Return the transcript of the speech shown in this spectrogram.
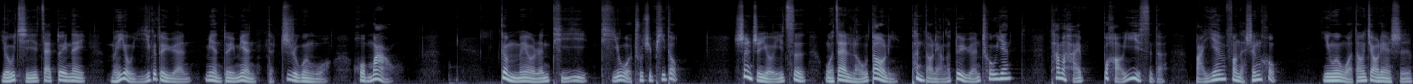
尤其在队内没有一个队员面对面的质问我或骂我，更没有人提议提我出去批斗。甚至有一次，我在楼道里碰到两个队员抽烟，他们还。不好意思的，把烟放在身后，因为我当教练时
